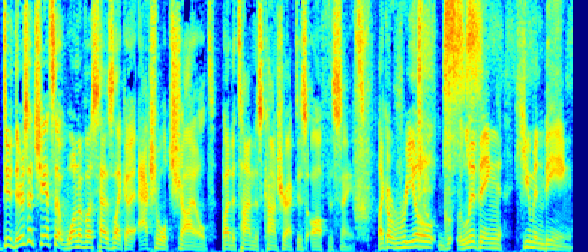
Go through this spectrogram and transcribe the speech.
dude, there's a chance that one of us has like an actual child by the time this contract is off the Saints, like a real living human being.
